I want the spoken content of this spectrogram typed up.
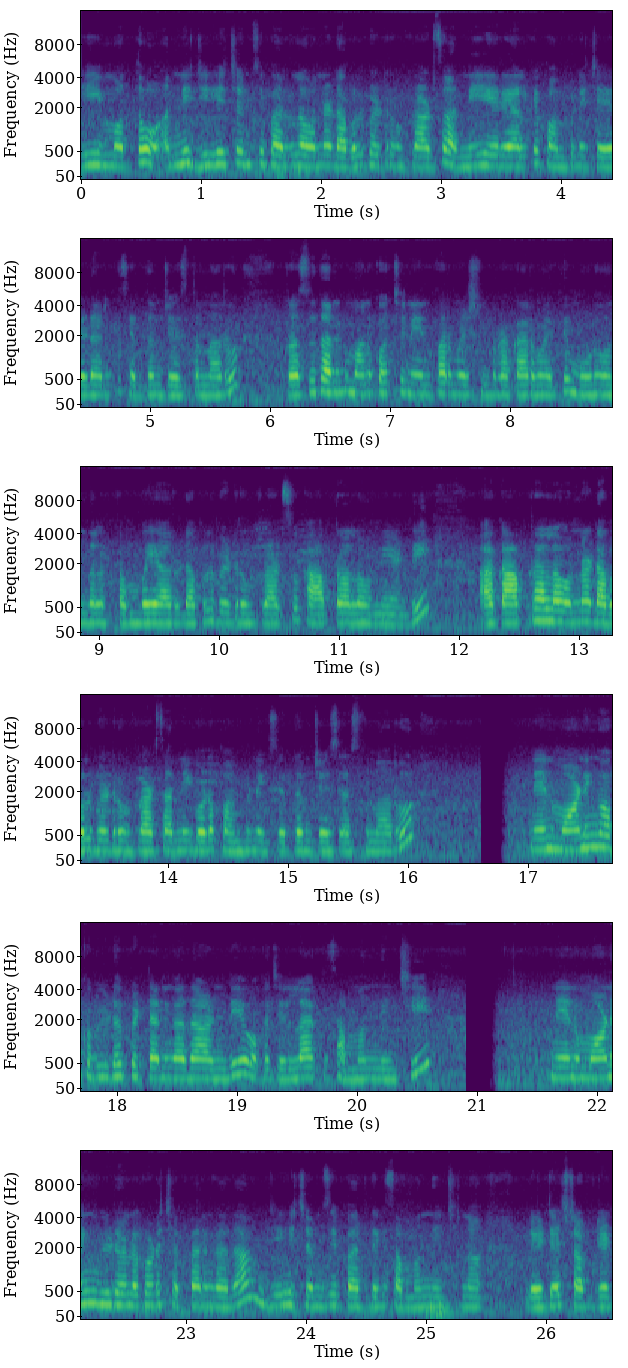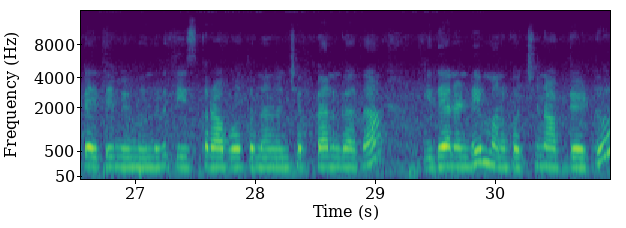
ఈ మొత్తం అన్ని జిహెచ్ఎంసీ పరిధిలో ఉన్న డబుల్ బెడ్రూమ్ ఫ్లాట్స్ అన్ని ఏరియాలకి పంపిణీ చేయడానికి సిద్ధం చేస్తున్నారు. ప్రస్తుతానికి మనకు వచ్చిన ఇన్ఫర్మేషన్ ప్రకారం అయితే మూడు వందల తొంభై ఆరు డబుల్ బెడ్రూమ్ ఫ్లాట్స్ కాపురాలో ఉన్నాయండి. ఆ కాపురాలో ఉన్న డబుల్ బెడ్రూమ్ ఫ్లాట్స్ అన్నీ కూడా పంపిణీకి సిద్ధం చేసేస్తున్నారు. నేను మార్నింగ్ ఒక వీడియో పెట్టాను కదా అండి ఒక జిల్లాకి సంబంధించి. నేను మార్నింగ్ వీడియోలో కూడా చెప్పాను కదా జీహెచ్ఎంసీ పరిధికి సంబంధించిన లేటెస్ట్ అప్డేట్ అయితే మీ ముందుకు తీసుకురాబోతున్నానని చెప్పాను కదా. ఇదేనండి మనకు వచ్చిన అప్డేటు.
